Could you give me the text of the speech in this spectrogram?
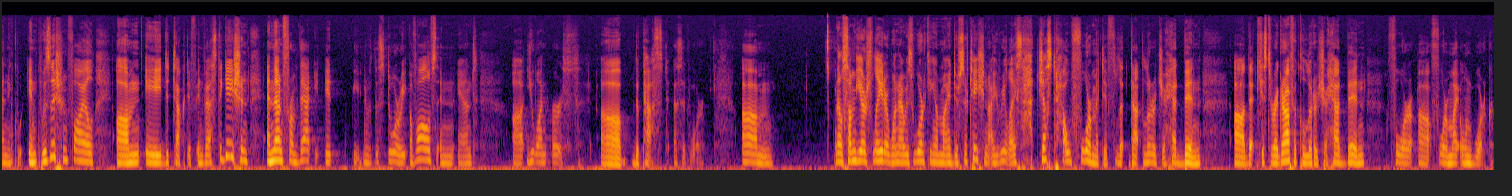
an inqu inquisition file, um, a detective investigation, and then from that, it, you know, the story evolves and, and uh, you unearth uh, the past, as it were. Um, now, some years later, when I was working on my dissertation, I realized just how formative li that literature had been, uh, that historiographical literature had been for, uh, for my own work.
